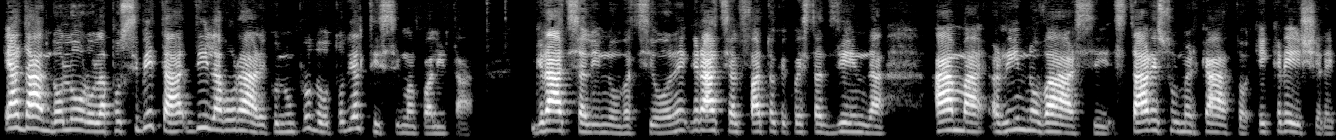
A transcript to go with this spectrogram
e ha dando loro la possibilità di lavorare con un prodotto di altissima qualità. Grazie all'innovazione, grazie al fatto che questa azienda ama rinnovarsi, stare sul mercato e crescere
